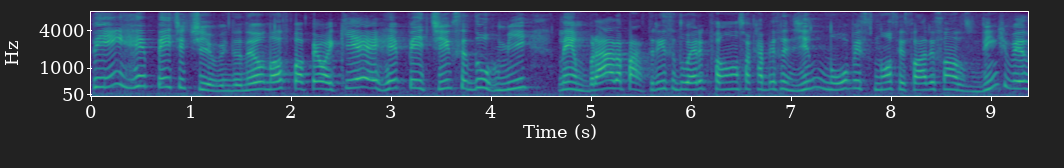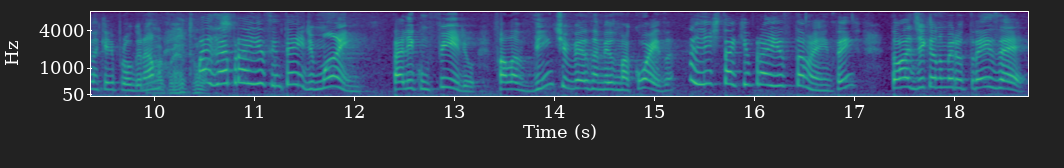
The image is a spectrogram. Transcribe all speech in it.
bem repetitivo, entendeu? Nosso papel aqui é repetir, você dormir, lembrar da Patrícia, do Érico falando na sua cabeça de novo. Nossa, vocês falaram isso umas 20 vezes naquele programa. Mas é para isso, entende? Mãe, tá ali com o filho, fala 20 vezes a mesma coisa, a gente está aqui para isso também, entende? Então a dica número 3 é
